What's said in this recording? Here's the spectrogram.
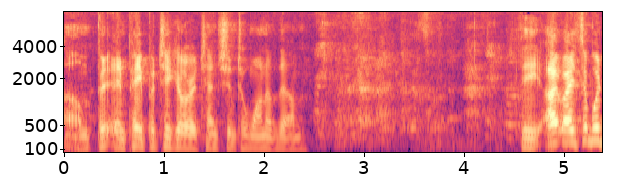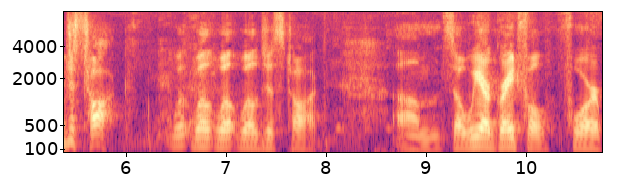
Um, and pay particular attention to one of them. The, I, I said, we'll just talk. We'll, we'll, we'll, we'll just talk. Um, so we are grateful for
